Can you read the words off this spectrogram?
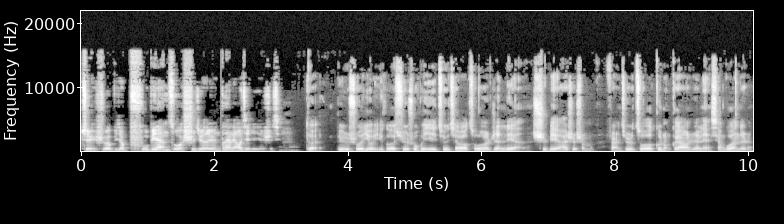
这是个比较普遍做视觉的人不太了解这些事情。对。比如说有一个学术会议就叫做人脸识别还是什么的，反正就是做各种各样人脸相关的人。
